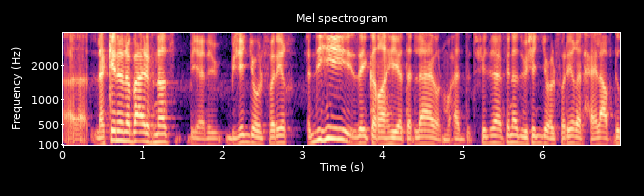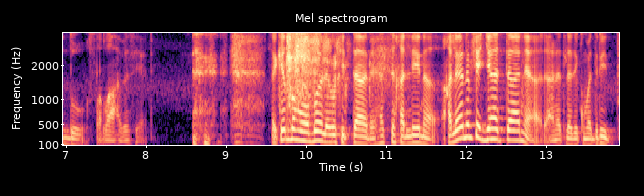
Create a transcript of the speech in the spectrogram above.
آه، لكن أنا بعرف ناس يعني بيشجعوا الفريق. دي هي زي كراهية اللاعب والمحدد في في ناس بيشجعوا الفريق اللي حيلعب ضده صلاح بس يعني. لكن ده موضوع لوقت تاني. هسه خلينا خلينا نمشي الجهة الثانية عن أتلتيكو مدريد.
